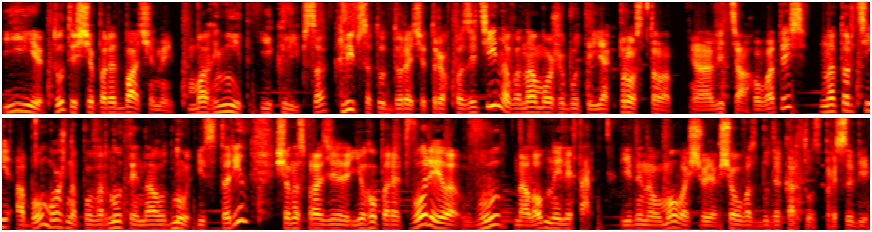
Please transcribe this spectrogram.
І тут іще передбачений магніт і кліпса. Кліпса тут, до речі, трьохпозиційна. Вона може бути як просто е, відтягуватись на торці, або можна повернути на одну із сторін, що насправді його перетворює в налобний ліхтар. Єдина умова, що якщо у вас буде картуз при собі,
